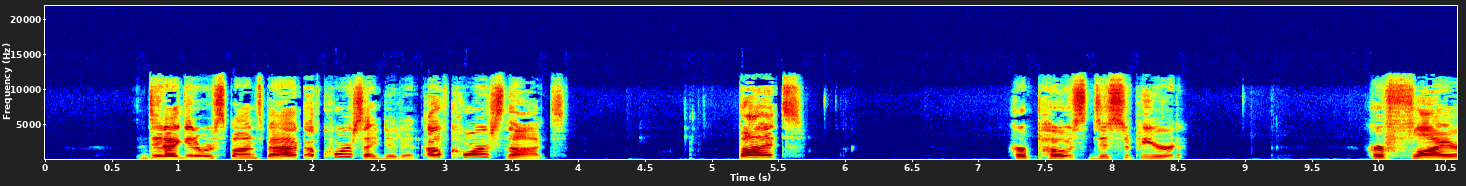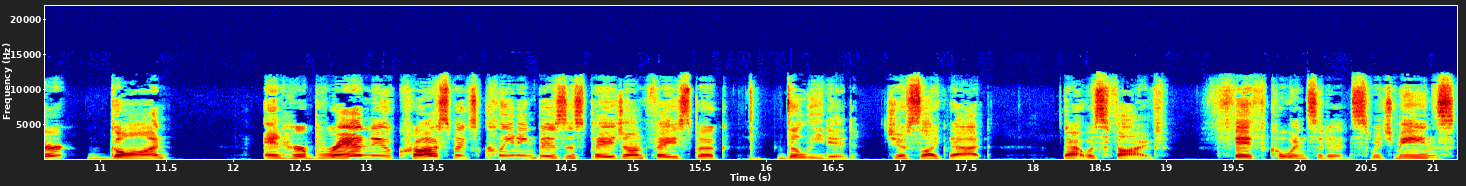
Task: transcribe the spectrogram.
Did I get a response back? Of course I didn't. Of course not. But her post disappeared, her flyer gone, and her brand new Crosswicks cleaning business page on Facebook deleted. Just like that. That was five. Fifth coincidence, which means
